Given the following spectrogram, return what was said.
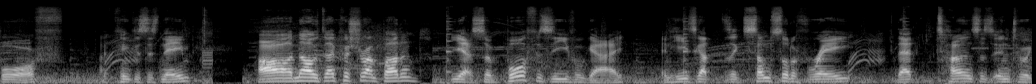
Borf, I think is his name. Oh no, did I push the wrong button? Yeah, so Borf is the evil guy, and he's got like some sort of ray that turns us into a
